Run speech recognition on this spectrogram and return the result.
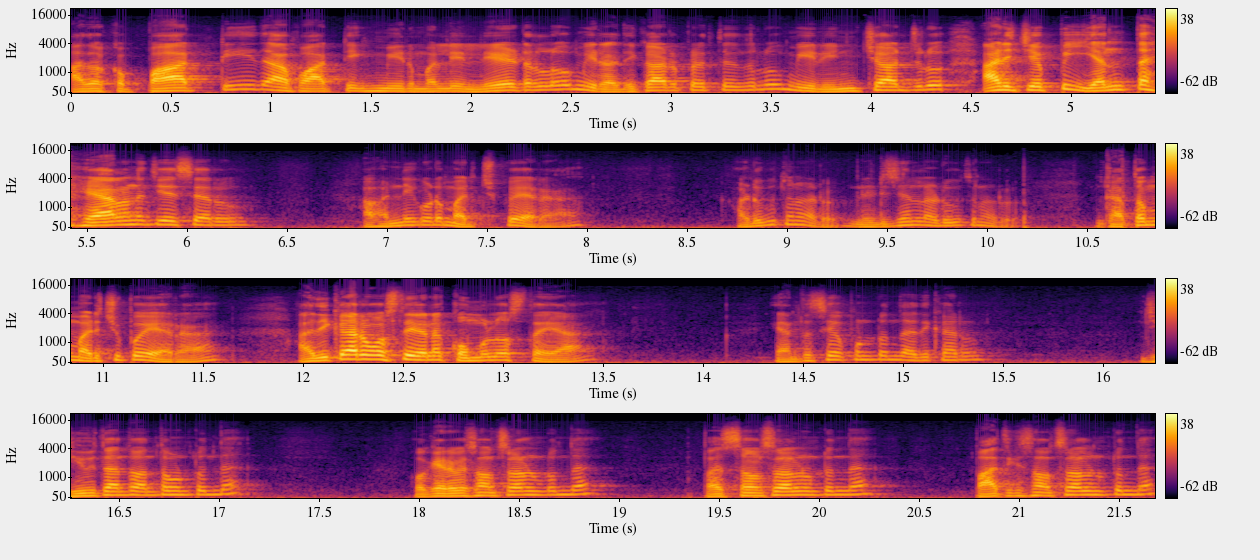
అదొక పార్టీ ఆ పార్టీకి మీరు మళ్ళీ లీడర్లు మీరు అధికార ప్రతినిధులు మీరు ఇన్ఛార్జులు అని చెప్పి ఎంత హేళన చేశారు? అవన్నీ కూడా మర్చిపోయారా? అడుగుతున్నారు నెటిజన్లు అడుగుతున్నారు. గతం మర్చిపోయారా? అధికారం వస్తే ఏమైనా కొమ్ములు వస్తాయా? ఎంతసేపు ఉంటుంది అధికారం? జీవితాంతం అంత ఉంటుందా? ఒక ఇరవై సంవత్సరాలు ఉంటుందా? పది సంవత్సరాలు ఉంటుందా? పాతిక సంవత్సరాలు ఉంటుందా?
